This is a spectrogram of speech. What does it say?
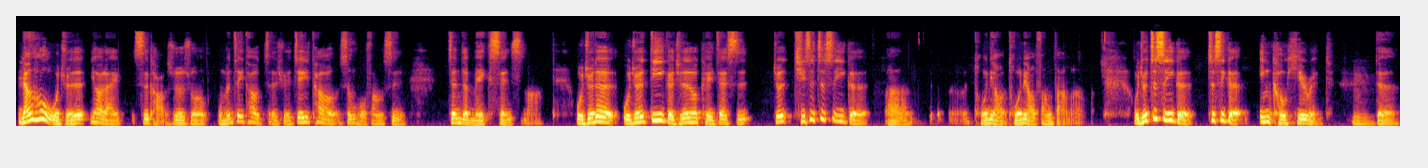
然后我觉得要来思考，就是说我们这一套哲学，这一套生活方式，真的 make sense 吗？我觉得，我觉得第一个其实都可以再思，就是其实这是一个呃鸵鸟鸵鸟方法嘛。我觉得这是一个这是一个 incoherent。嗯的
